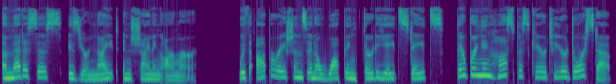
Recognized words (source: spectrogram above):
Amedisys is your knight in shining armor. With operations in a whopping 38 states, they're bringing hospice care to your doorstep.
